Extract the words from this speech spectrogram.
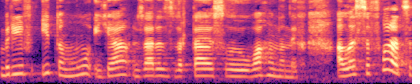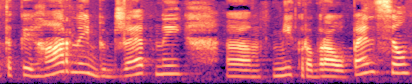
брів, і тому я зараз звертаю свою увагу на них. Але Sephora це такий гарний, бюджетний е, мікробрау пенсіл.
